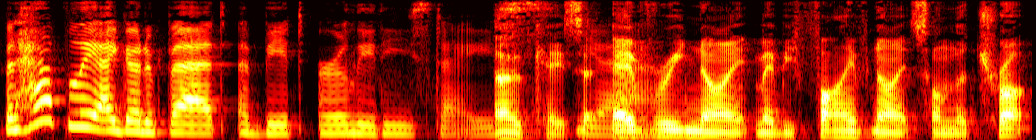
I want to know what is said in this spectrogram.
But happily, I go to bed a bit early these days. Okay, so Yeah. every night, maybe five nights on the trot,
